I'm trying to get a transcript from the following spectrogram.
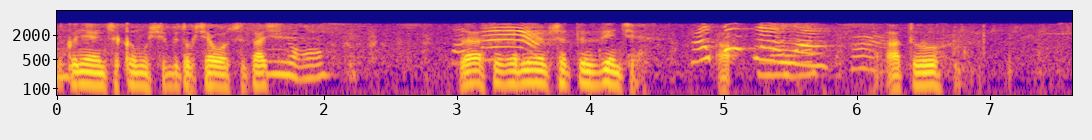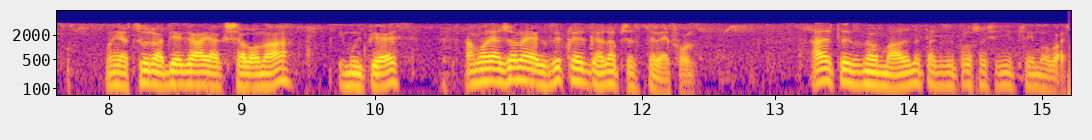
Tylko nie wiem, czy komuś by to chciało czytać. No. Zaraz to zrobimy przed tym zdjęcie. O. A tu moja córa biega jak szalona i mój pies, a moja żona jak zwykle gada przez telefon. Ale to jest normalne, także proszę się nie przejmować.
